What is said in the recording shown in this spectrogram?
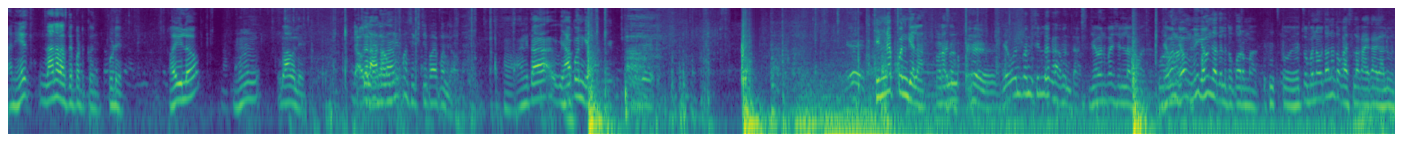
आणि हे जाणार असते पटकन पुढे. हईल म्हणून गावले. चला आता. पण सिक्स्टी फाय पण गावला. हा, आणि त्या ह्या पण गेला म्हणजे किडनॅप पण गेला थोडासा. जेवण पण शिल्लक हा म्हणतात जेवण पण शिल्लक आहे माझं. जेवण घेऊन मी घेऊन जातले तो कोरमा. तो ह्याचो बनवता ना तो कसला काय काय घालून.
